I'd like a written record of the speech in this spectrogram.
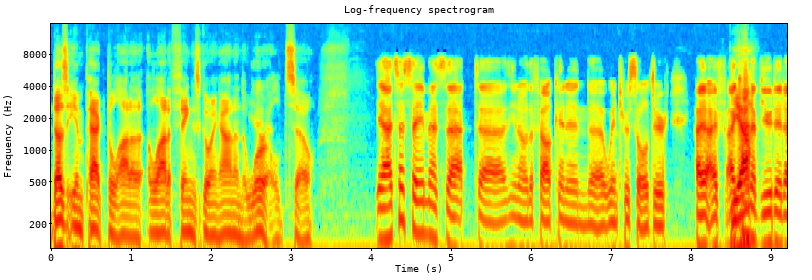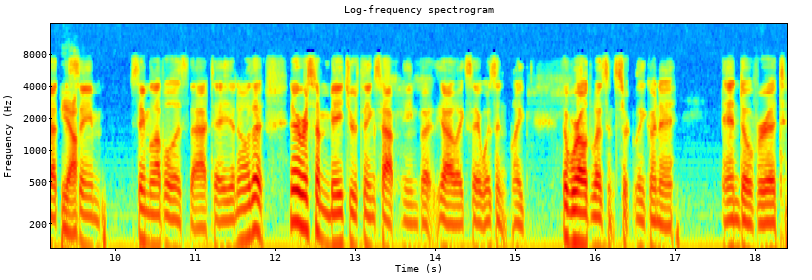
does impact a lot of a lot of things going on in the world. So Yeah, it's the same as that. Uh, you know, the Falcon and uh, Winter Soldier. I I, I Yeah. kind of viewed it at Yeah. the same same level as that. eh, You know, that there were some major things happening, but yeah, like I say, it wasn't like the world wasn't certainly going to end over it.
